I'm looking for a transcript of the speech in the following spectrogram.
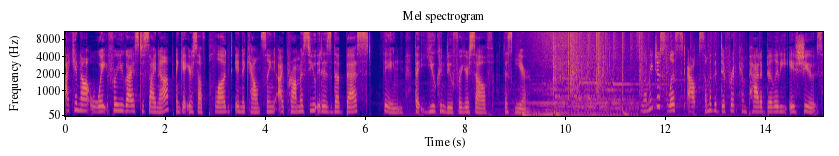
I cannot wait for you guys to sign up and get yourself plugged into counseling. I promise you, it is the best thing that you can do for yourself this year. Let me just list out some of the different compatibility issues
